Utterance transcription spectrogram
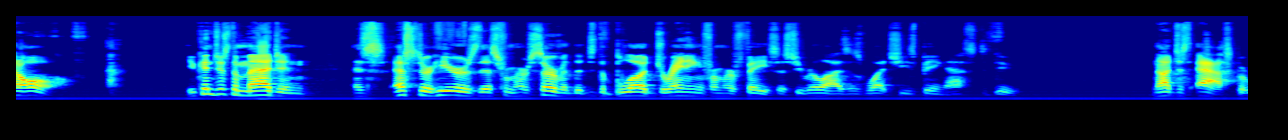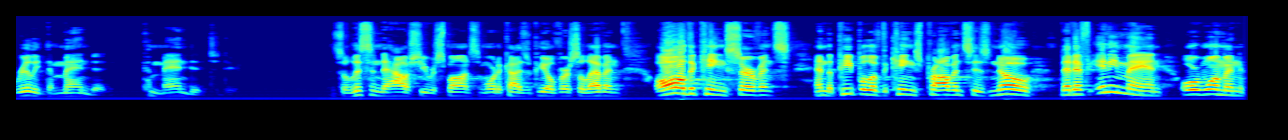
at all. You can just imagine as Esther hears this from her servant, the, the blood draining from her face as she realizes what she's being asked to do. Not just asked, but really demanded, commanded to do. So listen to how she responds to Mordecai's appeal. Verse 11 All the king's servants and the people of the king's provinces know that if any man or woman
